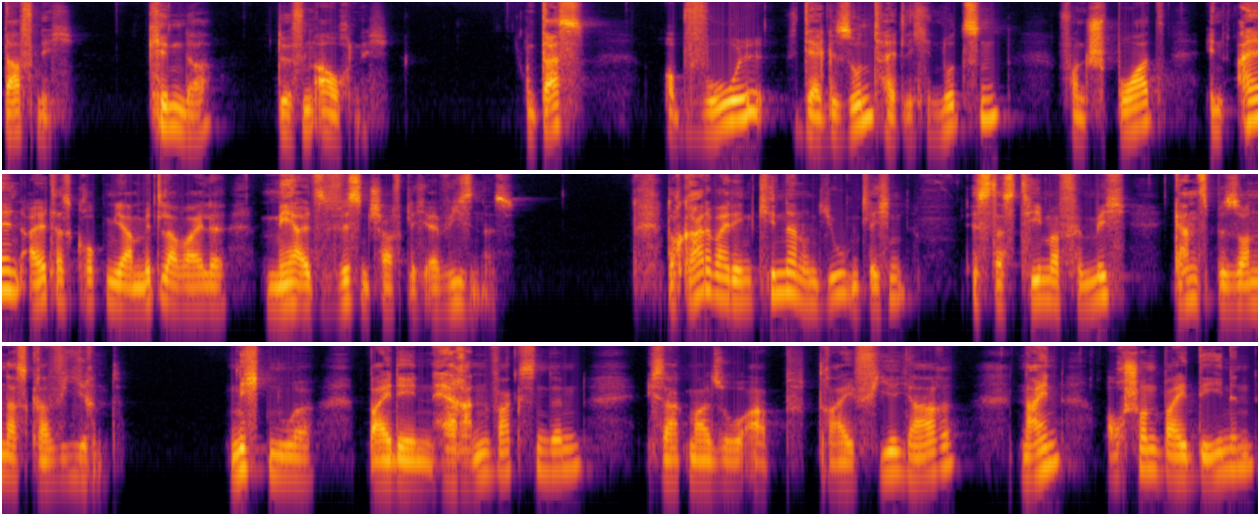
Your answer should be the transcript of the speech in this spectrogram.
darf nicht. Kinder dürfen auch nicht. Und das, obwohl der gesundheitliche Nutzen von Sport in allen Altersgruppen ja mittlerweile mehr als wissenschaftlich erwiesen ist. Doch gerade bei den Kindern und Jugendlichen ist das Thema für mich ganz besonders gravierend. Nicht nur bei den Heranwachsenden, ich sag mal so ab drei, vier Jahre. Nein, auch schon bei denen,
